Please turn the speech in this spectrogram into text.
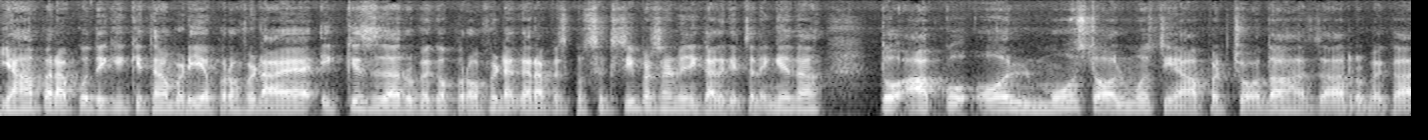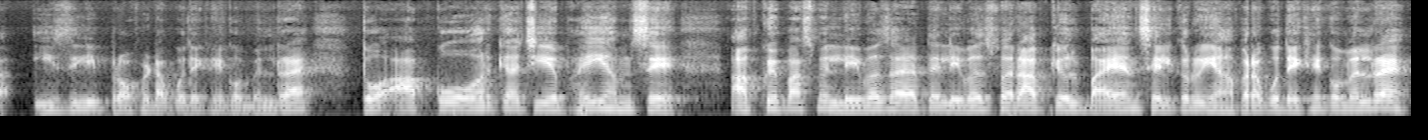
यहाँ पर आपको देखिए कितना बढ़िया प्रॉफिट आया है। इक्कीस का प्रॉफिट अगर आप इसको सिक्सटी में निकाल के चलेंगे ना तो आपको ऑलमोस्ट ऑलमोस्ट यहाँ पर चौदह का ईजिली प्रॉफिट आपको देखने को मिल रहा है। तो आपको और क्या चाहिए भाई हमसे? आपके पास में लेवल्स आ जाते हैं लेवल्स पर आप केवल बाय एंड सेल करो, यहाँ पर आपको देखने को मिल रहा है।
